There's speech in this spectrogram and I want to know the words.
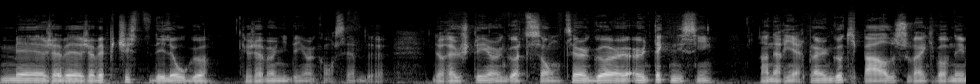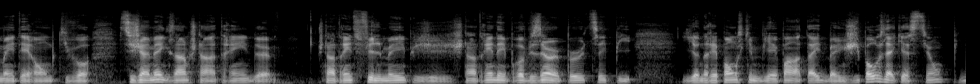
Mais j'avais, j'avais pitché cette idée-là au gars, que j'avais une idée, un concept de, de rajouter un gars de son, tu sais, un gars, un, technicien en arrière-plan, un gars qui parle souvent, qui va venir m'interrompre, qui va. Si jamais, exemple, je suis en train de. Je en train de filmer, puis je en train d'improviser un peu, tu sais, puis il y a une réponse qui me vient pas en tête, ben j'y pose la question, puis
